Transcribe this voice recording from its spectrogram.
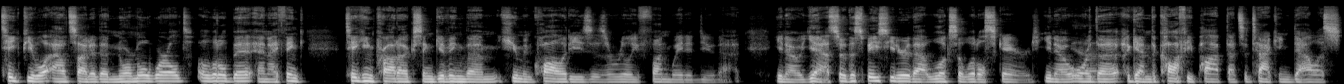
take people outside of the normal world a little bit. And I think taking products and giving them human qualities is a really fun way to do that. You know, yeah. So the space heater that looks a little scared, you know, yeah. or the again the coffee pot that's attacking Dallas.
